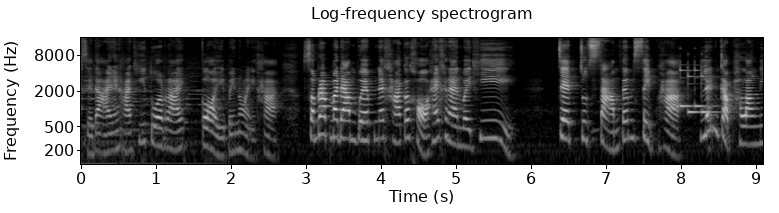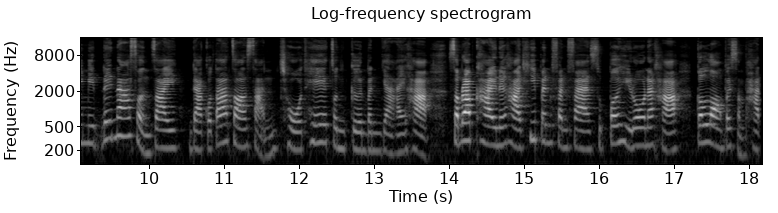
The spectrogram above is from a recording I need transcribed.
บเสียดายนะคะ ที่ตัวร้ายกล่อยไปหน่อยค่ะสำหรับมาดามเว็บนะคะ ก็ขอให้คะแนนไว้ที่ 7.3 เต็ม 10 ค่ะ เล่นกับพลังนิมิตได้น่าสนใจ ดากต้า จอร์สัน โชว์เท่จนเกินบรรยายค่ะ สำหรับใครนะคะที่เป็นแฟนๆซูเปอร์ฮีโร่นะคะ ก็ลองไปสัมผัส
